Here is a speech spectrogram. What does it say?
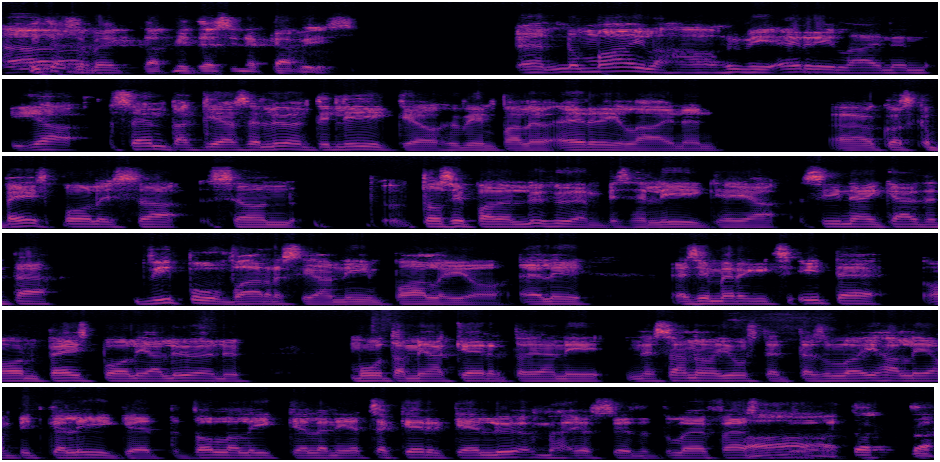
Ää... Mitä sä veikkaat, miten siinä kävisi? No mailahan on hyvin erilainen ja sen takia se lyöntiliike on hyvin paljon erilainen, koska baseballissa se on tosi paljon lyhyempi se liike ja siinä ei käytetä vipuvarsia niin paljon. Eli esimerkiksi itse on baseballia lyönyt muutamia kertoja, niin ne sanoo just, että sulla on ihan liian pitkä liike, että tuolla liikkeellä niin et sä kerkee lyömään, jos sieltä tulee fastball. Aa, totta,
